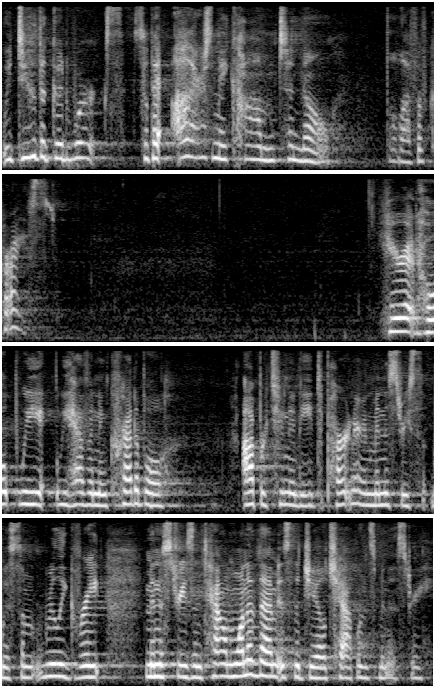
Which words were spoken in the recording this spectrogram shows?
We do the good works so that others may come to know the love of Christ. Here at Hope, we, we have an incredible opportunity to partner in ministries with some really great ministries in town. One of them is the Jail Chaplains Ministry.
